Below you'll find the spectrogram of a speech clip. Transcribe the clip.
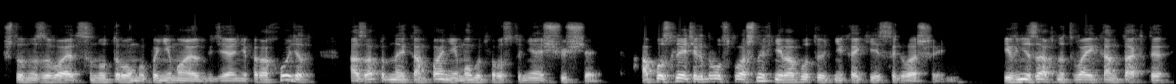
что называется, нутром и понимают, где они проходят, а западные компании могут просто не ощущать. А после этих двух сплошных не работают никакие соглашения. И внезапно твои контакты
